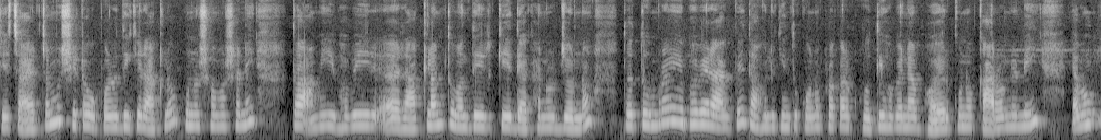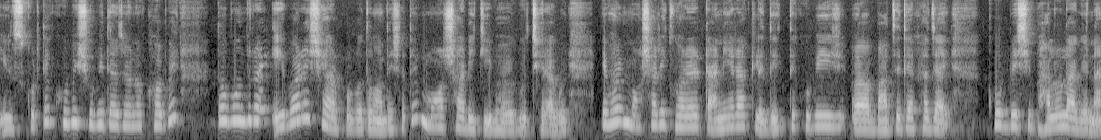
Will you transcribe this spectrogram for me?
যে চায়ের চামচ সেটা উপরের দিকে রাখলেও কোনো সমস্যা নেই। তো আমি এভাবেই রাখলাম তোমাদেরকে দেখানোর জন্য। তো তোমরাও এভাবে রাখবে, তাহলে কিন্তু কোনো প্রকার ক্ষতি হবে না। ভয়ের কোনো কারণ নেই এবং ইউজ করতে খুবই সুবিধাজনক হবে। তো বন্ধুরা, এবারে শেয়ার করব তোমাদের সাথে মশারি কীভাবে গুছিয়ে রাখবে। এভাবে মশারি ঘরে টানিয়ে রাখলে দেখতে খুবই বাজে দেখা যায়। খুব বেশি ভালো লাগে না,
